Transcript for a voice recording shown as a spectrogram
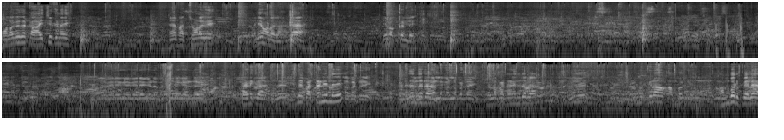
മുളക് ഇത് കായ്ച്ചിക്കണേ. ഏ പച്ചമുളക്. വലിയ മുളകാ അല്ലേ? ഈ മക്കുണ്ട് പട്ടാണിക്ക. ഇത് ഇത് പട്ടാണി ഉള്ളത് പട്ടാണി. ഇതെന്തല്ല? വെള്ള പട്ടണി. എന്തല്ല അമ്പത് റുപ്യ അല്ലേ?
